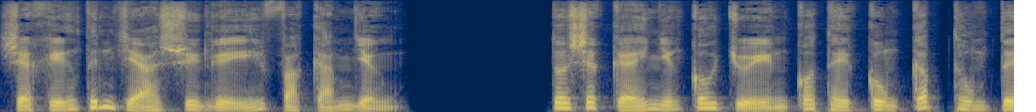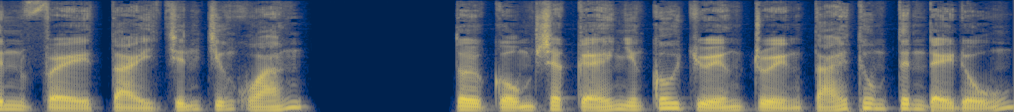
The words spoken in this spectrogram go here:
sẽ khiến thính giả suy nghĩ và cảm nhận. Tôi sẽ kể những câu chuyện có thể cung cấp thông tin về tài chính chứng khoán. Tôi cũng sẽ kể những câu chuyện truyền tải thông tin đầy đủ,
